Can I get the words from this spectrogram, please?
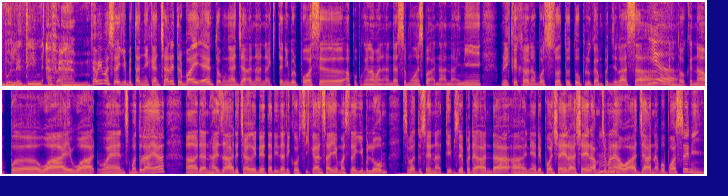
Buletin FM. Kami masih lagi bertanyakan cara terbaik eh untuk mengajak anak-anak kita ni berpuasa. Apa pengalaman anda semua sebab anak-anak ini mereka kalau nak buat sesuatu tu perlukan penjelasan. Ya. Kena tahu kenapa, why, what, when, semua itulah ya. Uh, dan Haiza ada cara dia tadi dah dikongsikan, saya masih lagi belum. Sebab tu saya nak tips daripada anda. Uh, ini ada Puan Syaira. Syaira, macam mana awak ajak anak berpuasa ni?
